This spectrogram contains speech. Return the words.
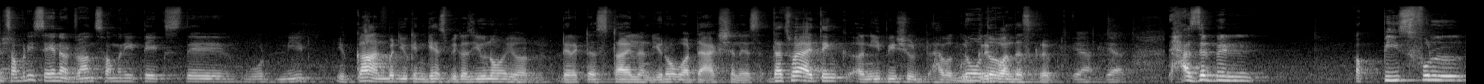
can somebody say in advance how many takes they would need? You can't, but you can guess because you know your director's style and you know what the action is. That's why I think an EP should have a good Know grip the- on the script. Yeah, yeah. Has there been a peaceful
